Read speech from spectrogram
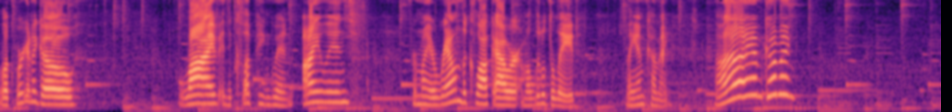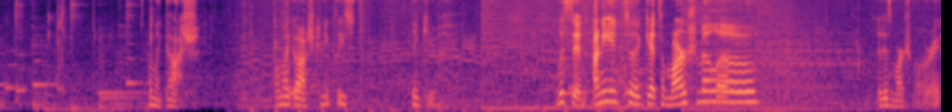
Look, we're going to go live in the Club Penguin Island for my around the clock hour. I'm a little delayed. I am coming. I am coming. Oh my gosh. Oh my gosh. Can you please? Thank you. Listen, I need to get some marshmallow. It is marshmallow, right?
